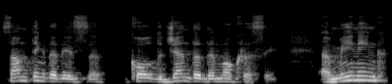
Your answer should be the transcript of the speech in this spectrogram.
something that is uh, called gender democracy, uh, meaning,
